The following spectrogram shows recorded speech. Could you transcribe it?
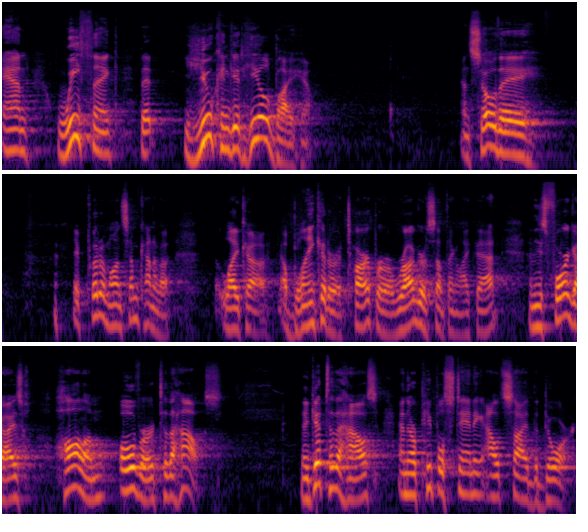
and we think that you can get healed by him. And so they, they put him on some kind of a like a, a, blanket or a tarp or a rug or something like that. And these four guys haul him over to the house. They get to the house, and there are people standing outside the door.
